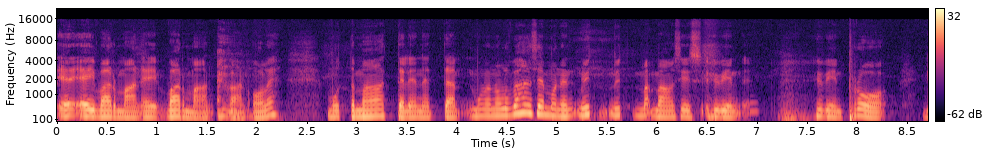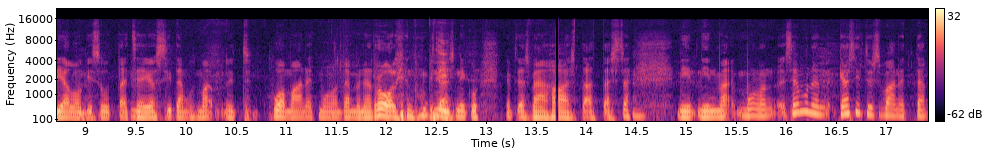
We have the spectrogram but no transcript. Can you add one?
ei, varmaan, ei varmaankaan ole. Mutta mä ajattelen, että mulla on ollut vähän semmoinen, nyt, nyt mä, mä oon siis hyvin, hyvin pro dialogisuutta, että se ei ole sitä, mutta mä nyt huomaan, että mulla on tämmöinen rooli, että mun pitäisi, niin. Niin kuin, me pitäisi vähän haastaa tässä. Mm. Niin, niin mä, mulla on semmoinen käsitys vaan, että,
